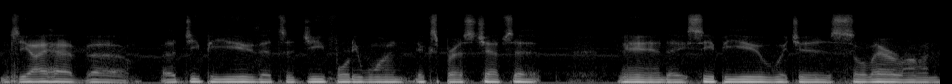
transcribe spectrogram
And see I have uh, a GPU that's a G41 Express chipset and a CPU which is Celeron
